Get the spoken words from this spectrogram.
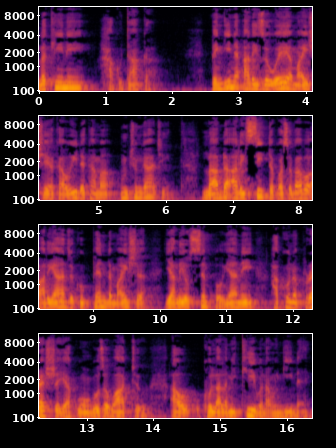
lakini hakutaka. Pengine alizoea maisha ya kawaida kama mchungaji. Labda alisita kwa sababu alianza kupenda maisha yaliyo simple, yani hakuna presha ya kuongoza watu au kulalamikiwa na wengine.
